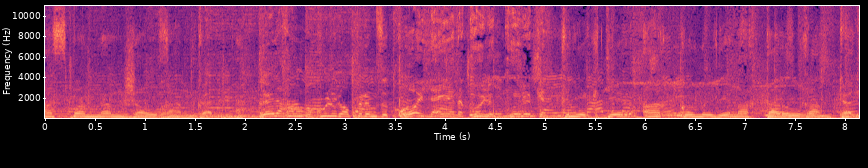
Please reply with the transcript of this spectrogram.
аспаннан жауған күн. Ләйлә ханымға көйлек алып береміз дедік қой. Ой ләйләдә көйлек екен тілектер ақ көңілден ақтарылған түн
